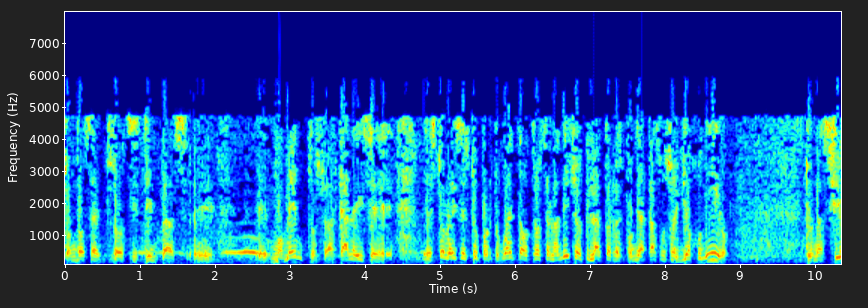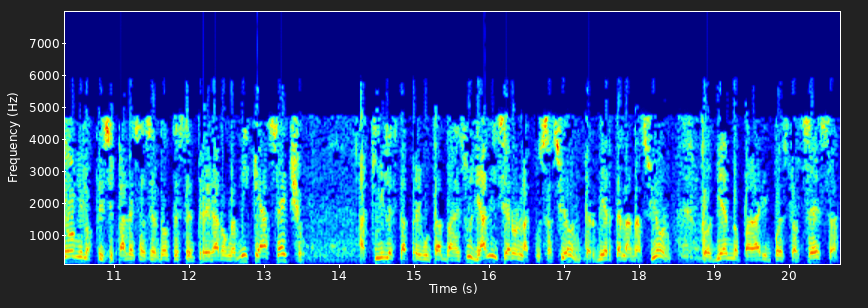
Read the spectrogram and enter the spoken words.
Son dos, dos distintas eh, eh, momentos. Acá le dice, esto lo dices tú por tu cuenta, otros te lo han dicho. Pilato respondió, ¿acaso soy yo judío? Tu nación y los principales sacerdotes te entregaron a mí, ¿qué has hecho? Aquí le está preguntando a Jesús, ya le hicieron la acusación, pervierte la nación, prohibiendo pagar impuesto al César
